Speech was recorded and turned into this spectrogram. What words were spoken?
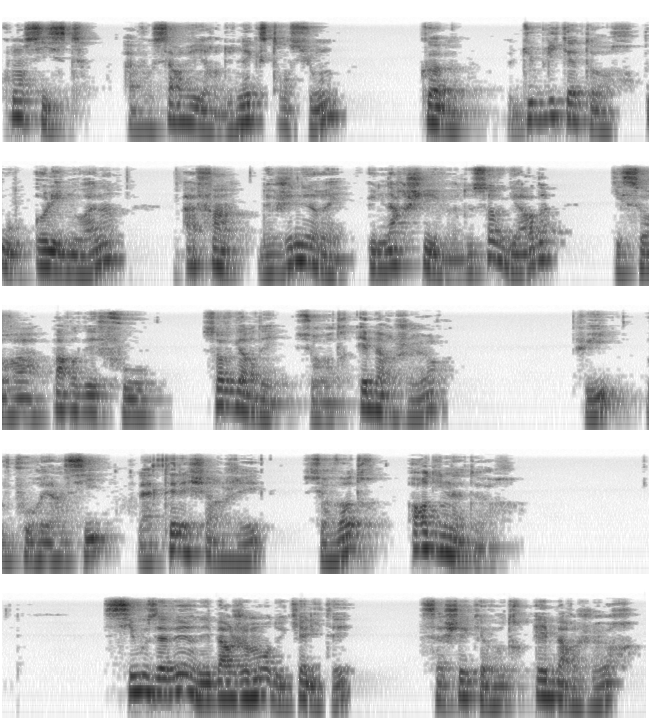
consiste à vous servir d'une extension comme Duplicator ou All-in-One afin de générer une archive de sauvegarde qui sera par défaut sauvegardée sur votre hébergeur, puis vous pourrez ainsi la télécharger sur votre ordinateur. Si vous avez un hébergement de qualité, sachez que votre hébergeur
